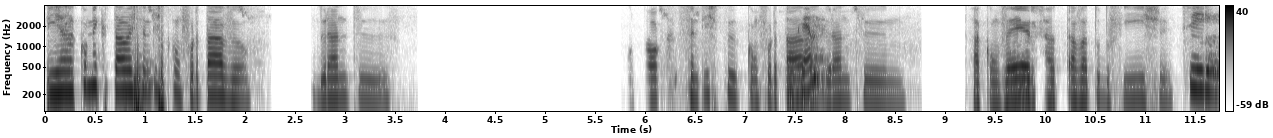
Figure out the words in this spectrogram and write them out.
E ah, como é que estavas? Sentiste confortável durante o toque? Sentiste confortável Ok. durante a conversa? Estava tudo fixe? Sim.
